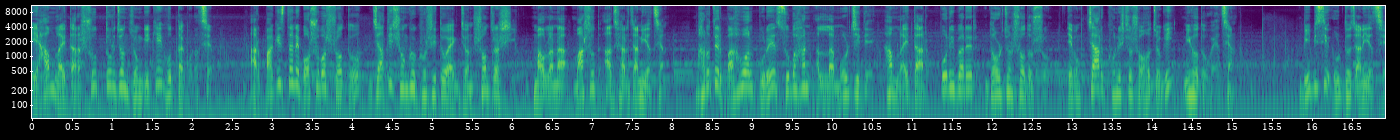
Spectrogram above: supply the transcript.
এ হামলায় তারা সত্তর জন জঙ্গিকে হত্যা করেছে। আর পাকিস্তানে বসবাসরত জাতিসংঘ ঘোষিত একজন সন্ত্রাসী, মাওলানা মাসুদ আজহার জানিয়েছেন, ভারতের বাহওয়ালপুরে সুবাহান আল্লাহ মসজিদে হামলায় তার পরিবারের দশজন সদস্য এবং চার ঘনিষ্ঠ সহযোগী নিহত হয়েছেন। বিবিসি উর্দু জানিয়েছে,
